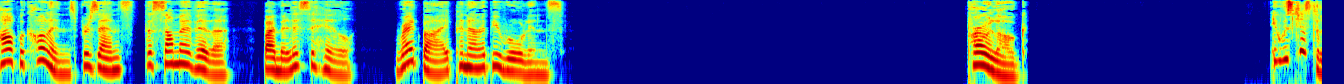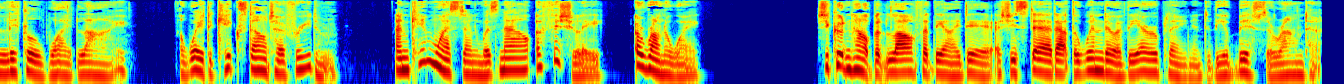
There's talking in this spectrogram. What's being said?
HarperCollins presents The Summer Villa by Melissa Hill, read by Penelope Rawlins. Prologue It was just a little white lie, a way to kickstart her freedom, and Kim Weston was now officially a runaway. She couldn't help but laugh at the idea as she stared out the window of the aeroplane into the abyss around her.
